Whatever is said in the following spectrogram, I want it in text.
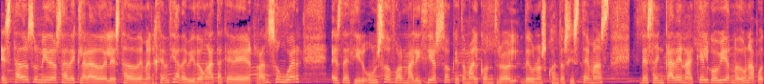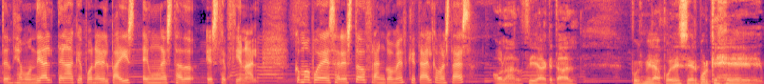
Estados Unidos ha declarado el estado de emergencia debido a un ataque de ransomware, es decir, un software malicioso que toma el control de unos cuantos sistemas, desencadena que el gobierno de una potencia mundial tenga que poner el país en un estado excepcional. ¿Cómo puede ser esto? Fran Gómez, ¿qué tal? ¿Cómo estás? Hola Lucía, ¿qué tal? Pues mira, puede ser porque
